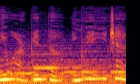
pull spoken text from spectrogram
你我耳边的音乐驿站，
